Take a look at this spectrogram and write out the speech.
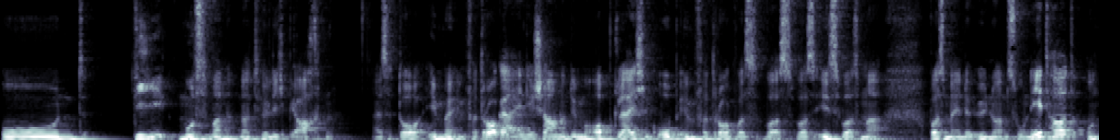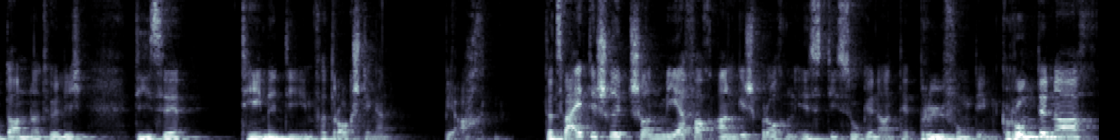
und die muss man natürlich beachten. Also da immer im Vertrag reinschauen und immer abgleichen, ob im Vertrag was, was, was ist, was man, was man in der ÖNorm so nicht hat und dann natürlich diese Themen, die im Vertrag stehen, beachten. Der zweite Schritt, schon mehrfach angesprochen, ist die sogenannte Prüfung dem Grunde nach.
